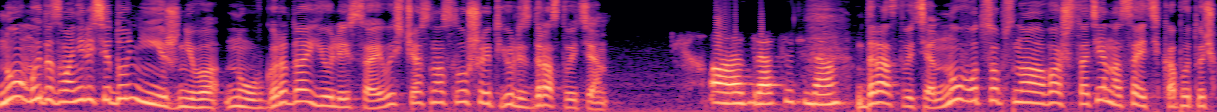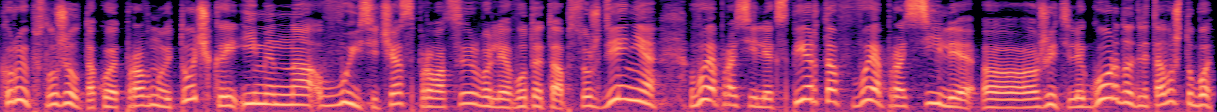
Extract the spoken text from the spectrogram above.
Но мы дозвонились и до Нижнего Новгорода. Юлия Исаева сейчас нас слушает. Юлия, здравствуйте. А, здравствуйте, да. Здравствуйте. Ну вот, собственно, ваша статья на сайте kp.ru и послужил такой отправной точкой. Именно вы сейчас спровоцировали вот это обсуждение. Вы опросили экспертов, вы опросили э, жителей города для того, чтобы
